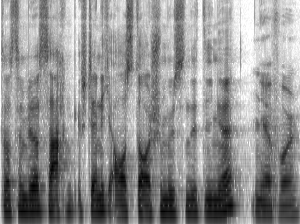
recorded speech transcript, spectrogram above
du hast dann wieder Sachen ständig austauschen müssen, die Dinge. ja, voll.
